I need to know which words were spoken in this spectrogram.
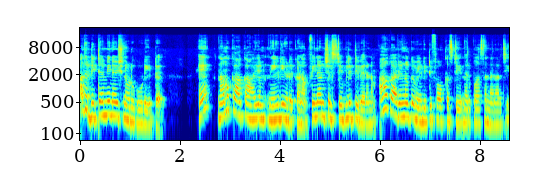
അത് ഡിറ്റർമിനേഷനോട് കൂടിയിട്ട് ഏ നമുക്ക് ആ കാര്യം നേടിയെടുക്കണം ഫിനാൻഷ്യൽ സ്റ്റെബിലിറ്റി വരണം ആ കാര്യങ്ങൾക്ക് വേണ്ടിയിട്ട് ഫോക്കസ് ചെയ്യുന്ന ഒരു പേഴ്സൺ എനർജി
